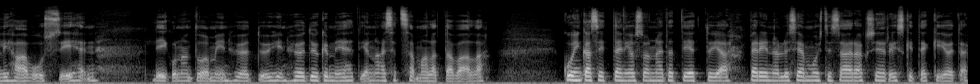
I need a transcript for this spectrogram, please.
lihavuus siihen liikunnan tuomiin hyötyihin, hyötyykö miehet ja naiset samalla tavalla. Kuinka sitten, jos on näitä tiettyjä perinnöllisiä muistisairauksien riskitekijöitä,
